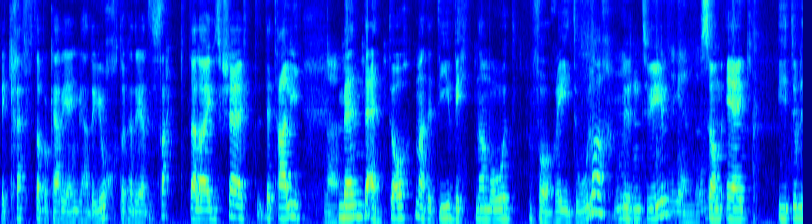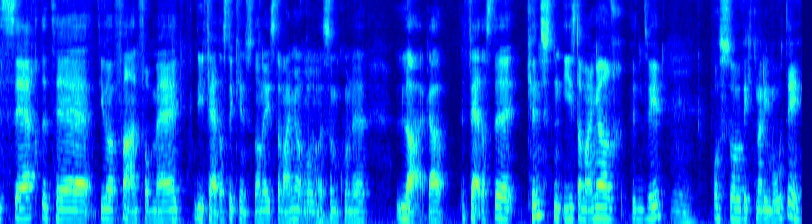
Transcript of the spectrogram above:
bekrefta på hva de egentlig hadde gjort, og hva de hadde sagt. Eller jeg husker ikke helt detalj. Nei. Men det endte opp med at de vitna mot våre idoler, Mm. uten tvil. Legende. Som jeg idoliserte til De var faen for meg de feteste kunstnerne i Stavanger, Mm. som kunne lage feteste kunsten i Stavanger, uten tvil. Mm. Og så vitna de mot dem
